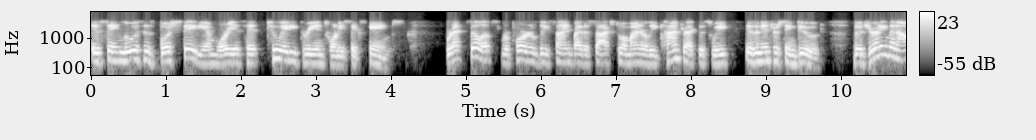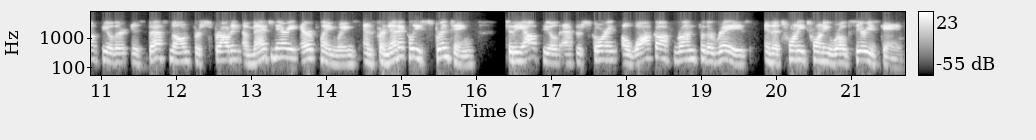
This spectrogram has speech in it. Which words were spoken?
is St. Louis's Busch Stadium, where he has hit 283 in 26 games. Brett Phillips, reportedly signed by the Sox to a minor league contract this week, is an interesting dude. The journeyman outfielder is best known for sprouting imaginary airplane wings and frenetically sprinting to the outfield after scoring a walk-off run for the Rays in a 2020 World Series game.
